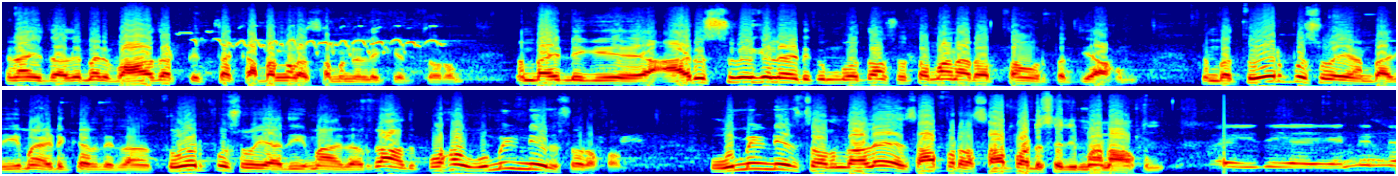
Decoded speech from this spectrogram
ஏன்னா இது அதே மாதிரி வாத பித்த கபங்களை சமநிலைக்கு எடுத்து வரும். நம்ம இன்னைக்கு அறுசுவைகளை எடுக்கும்போது தான் சுத்தமான ரத்தம் உற்பத்தி ஆகும். நம்ம துவர்ப்பு சுவை நம்ம அதிகமாக எடுக்கிறது இல்லை. துவர்ப்பு சுவை அதிகமாக இருக்கும் அது போக உமிழ்நீர் சுரக்கும் உமிழ்நீர் சுரந்தாலே சாப்பிட்ற சாப்பாடு செரிமானம் ஆகும். இது என்னென்ன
